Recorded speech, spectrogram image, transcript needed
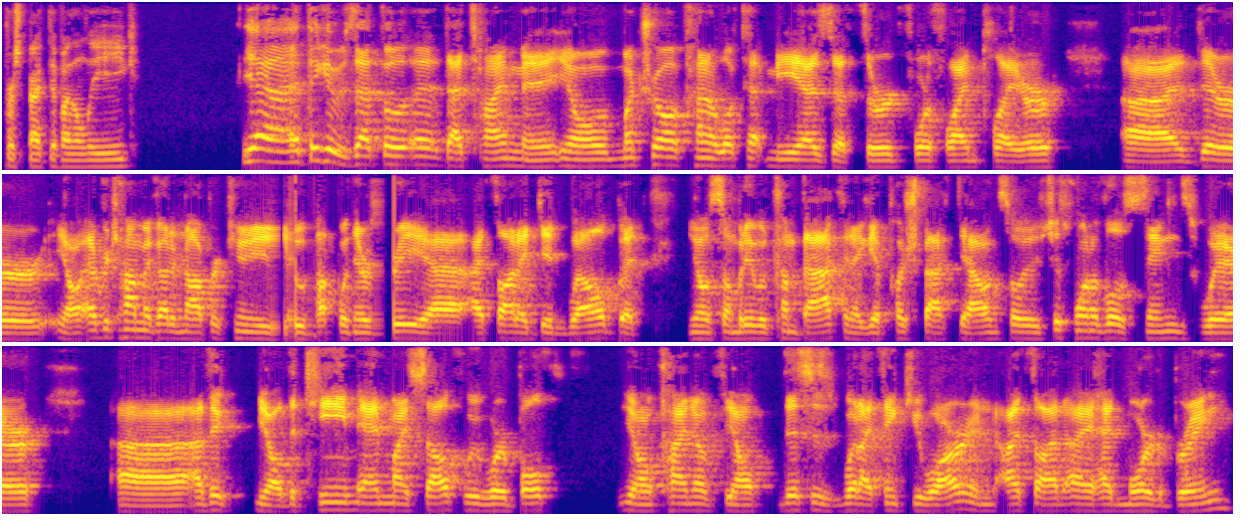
perspective on the league? Yeah, I think it was at the at that time. Uh, you know, Montreal kind of looked at me as a third, fourth line player. Uh, there, you know, every time I got an opportunity to move up when there was three, uh, I thought I did well, but you know, somebody would come back and I get pushed back down. So it was just one of those things where uh, I think you know the team and myself, we were both, you know, kind of, you know, this is what I think you are, and I thought I had more to bring.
